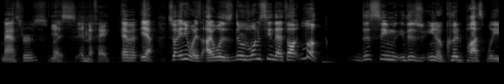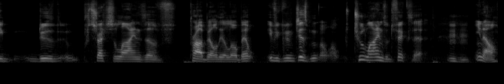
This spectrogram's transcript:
masters. right? yes, MFA. And, yeah. So, anyways, I was there was one scene that I thought, look, this seems this you know could possibly do stretch the lines of probability a little bit. If you could just two lines would fix it. Mm-hmm. You know,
